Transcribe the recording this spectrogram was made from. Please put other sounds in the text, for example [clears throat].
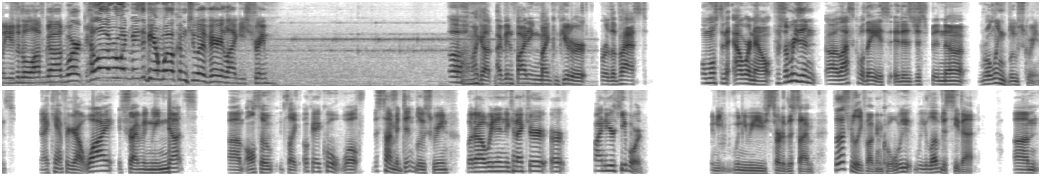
Please, for the love of God, work. Hello, everyone. Vaesive here. Welcome to a very laggy stream. Oh my god, I've been fighting my computer for the past almost an hour now. For some reason, uh, last couple days, it has just been uh, rolling blue screens, and I can't figure out why. It's driving me nuts. Um, also, it's like, okay, cool. Well, this time it didn't blue screen, but uh, we didn't connect your or find your keyboard when you when you started this time. So that's really fucking cool. We we love to see that. Um,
